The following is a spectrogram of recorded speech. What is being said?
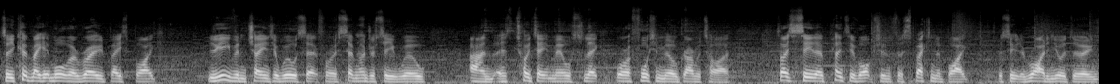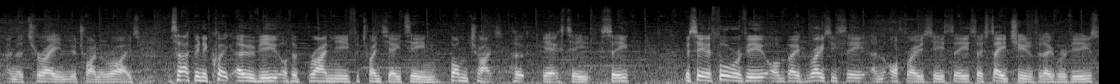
So you could make it more of a road-based bike. You can even change the wheel set for a 700C wheel and a 28mm slick or a 40mm gravel tyre. So as you see, there are plenty of options for specing the bike to suit the riding you're doing and the terrain you're trying to ride. So that's been a quick overview of the brand new for 2018 Bombtrack Hook EXT-C. You'll see a full review on both road.cc and off-road.cc, so stay tuned for those reviews.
